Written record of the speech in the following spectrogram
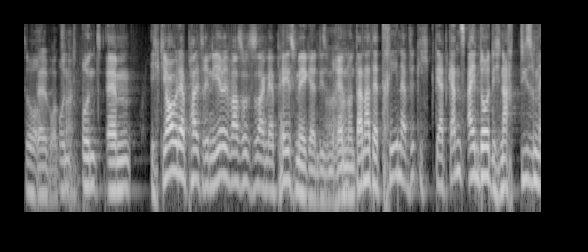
So, Wellbrock und, fahren. und ähm, ich glaube, der Paltrinieri war sozusagen der Pacemaker in diesem Rennen. Und dann hat der Trainer wirklich, der hat ganz eindeutig nach diesem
